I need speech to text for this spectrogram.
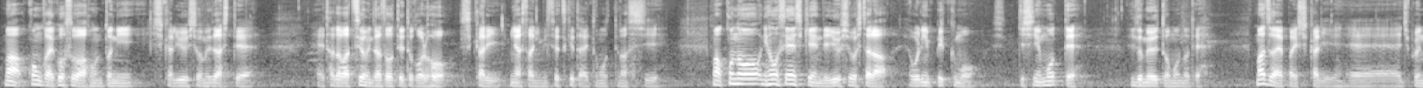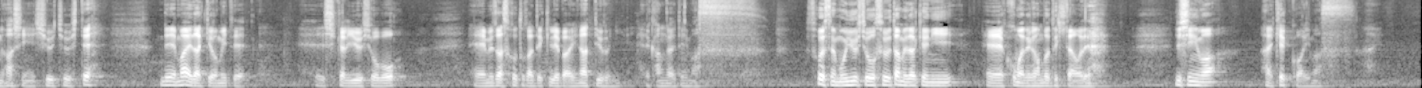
まあ、今回こそは本当にしっかり優勝を目指してただは強いんだぞっていうところをしっかり皆さんに見せつけたいと思ってますしまあ、この日本選手権で優勝したらオリンピックも自信を持って挑めると思うのでまずはやっぱりしっかり、え、自分の発信に集中してで前だけを見てしっかり優勝を目指すことができればいいなというふうに考えています。そうですねもう優勝するためだけにえここまで頑張ってきたので自信は、はい、結構あります。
